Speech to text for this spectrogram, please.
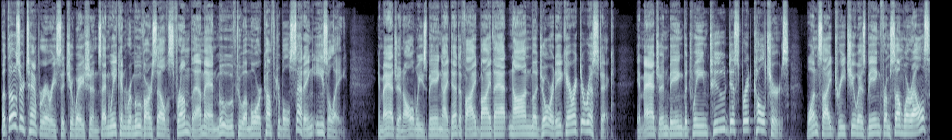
But those are temporary situations, and we can remove ourselves from them and move to a more comfortable setting easily. Imagine always being identified by that non majority characteristic. Imagine being between two disparate cultures. One side treats you as being from somewhere else,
